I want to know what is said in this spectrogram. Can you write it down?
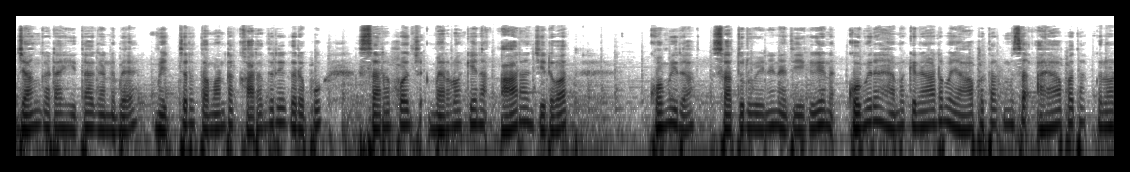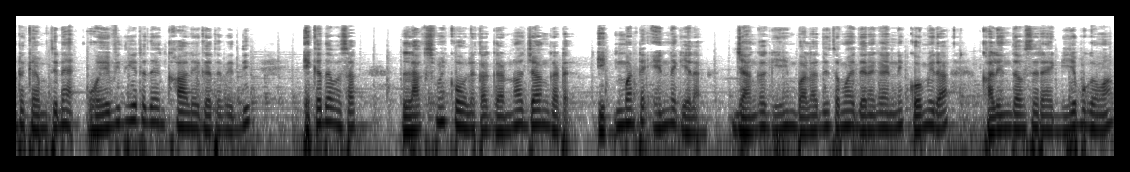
ජංගට හිතාගන්න බෑ. මෙච්චර තමන්ට කරදරය කරපු සරපංච් මැරුණ කියන ආරංචිටවත් කොමිර සතුරු වෙන්නේ නැති එක ගැන. කොමිර හැම කෙනාටම යාපතක් මිස අයාපතක් වෙනවට කැමති නෑ ඔය විදියට දැන් කාලය ගත වෙද්දි එක දවසක් ලක්ෂ්මි කෝල එකක් ගන්නවා ජංගට. ඉක්මට එන්න කියලා. ජංග ගිහින් බලද්දි තමයි දැනගන්නේ කොමිර කලින් දවසේ රෑ ගියපු ගමන්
